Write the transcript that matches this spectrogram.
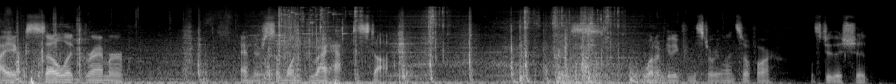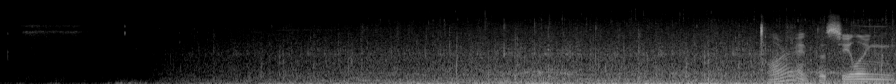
I excel at grammar, and there's someone who I have to stop. Is what I'm getting from the storyline so far. Let's do this shit. Alright, the ceiling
